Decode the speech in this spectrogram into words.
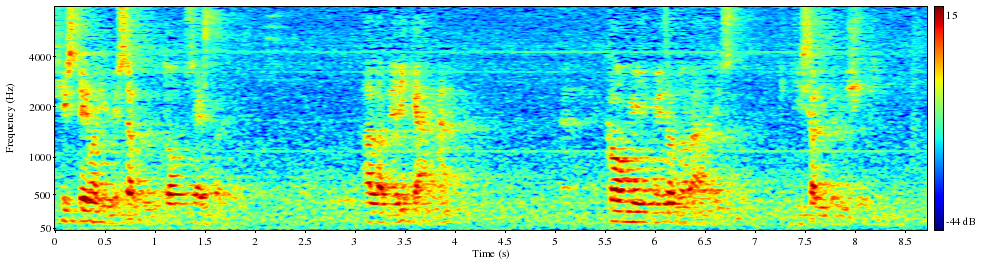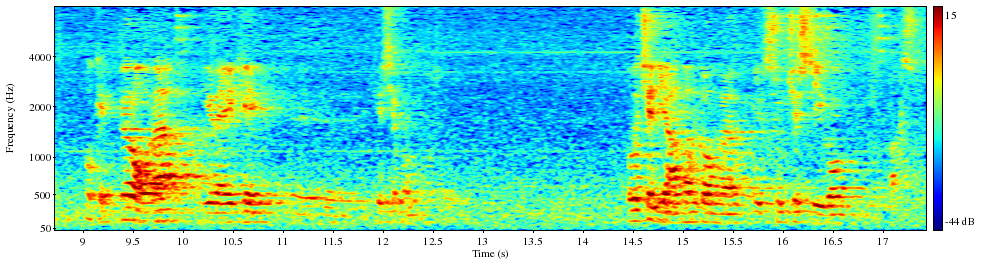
sistema di messa a punto, sempre all'americana, eh, con il metodo RAIS di salita di sci. Ok, per ora direi che, eh, che siamo a posto. Procediamo con il successivo passo.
